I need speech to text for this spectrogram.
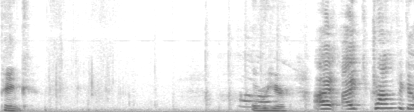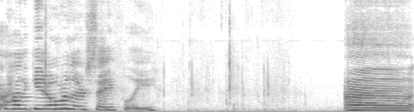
pink. Over here. I I trying to figure out how to get over there safely. Uh,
